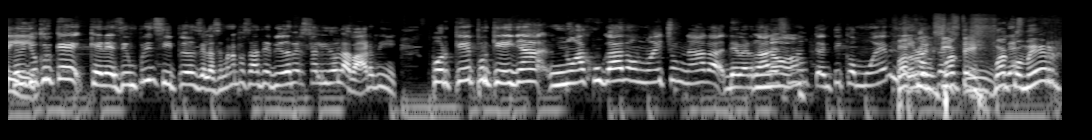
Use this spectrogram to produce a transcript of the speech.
Sí. Pero yo creo que, que desde un principio, desde la semana pasada, debió de haber salido la Barbie. ¿Por qué? Porque ella no ha jugado, no ha hecho nada. De verdad No. es un auténtico mueble. Fue fue a- existe. fue a Les- comer.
